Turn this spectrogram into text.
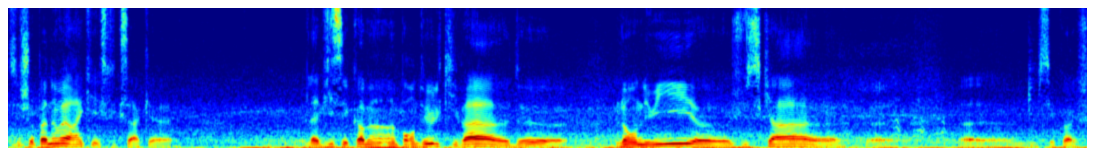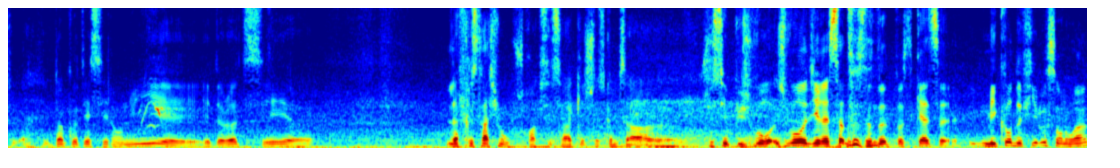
C'est Schopenhauer hein, qui explique ça, que la vie c'est comme un, pendule qui va euh, de euh, l'ennui euh, jusqu'à... c'est quoi D'un côté c'est l'ennui et, de l'autre c'est la frustration, je crois que c'est ça, quelque chose comme ça. Je sais plus, je vous, redirai ça dans un autre podcast. Mes cours de philo sont loin.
